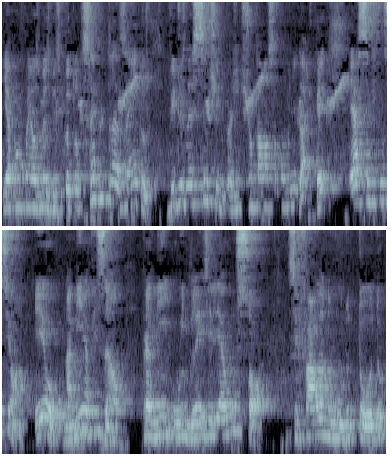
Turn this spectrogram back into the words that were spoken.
e acompanhar os meus vídeos, porque eu estou sempre trazendo vídeos nesse sentido, para a gente juntar a nossa comunidade, ok? É assim que funciona. Eu, na minha visão, para mim, o inglês ele é um só se fala no mundo todo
